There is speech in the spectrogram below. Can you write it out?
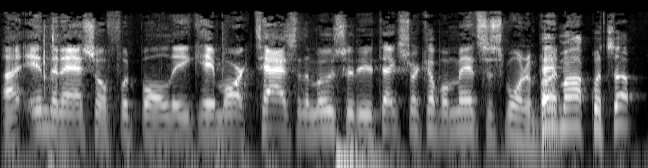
uh, in the National Football League. Hey, Mark Taz and the Moose with you. Thanks for a couple minutes this morning, bud. Hey, Mark, what's up?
